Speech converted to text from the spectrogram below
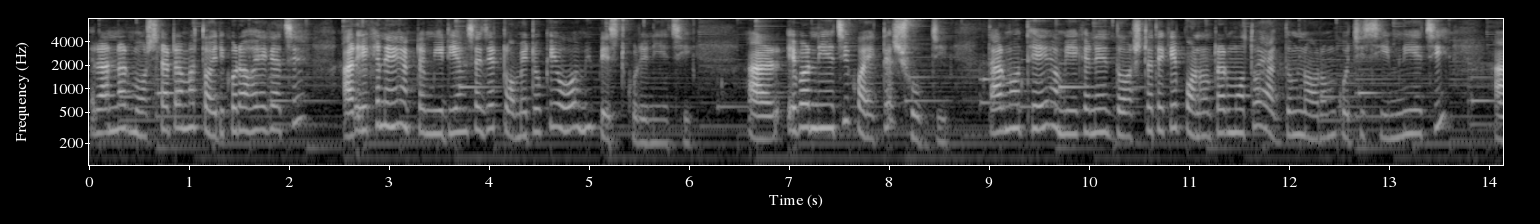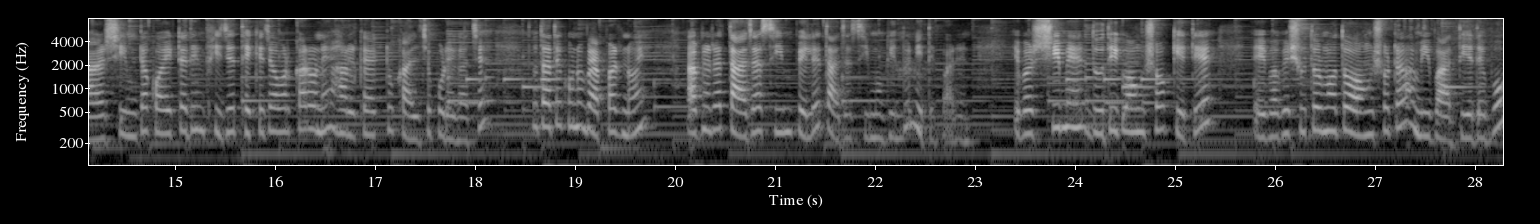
রান্নার মশলাটা আমার তৈরি করা হয়ে গেছে আর এখানে একটা মিডিয়াম সাইজের টমেটোকেও আমি পেস্ট করে নিয়েছি। আর এবার নিয়েছি কয়েকটা সবজি। তার মধ্যে আমি এখানে দশটা থেকে পনেরোটার মতো একদম নরম কচি সিম নিয়েছি। আর সিমটা কয়েকটা দিন ফ্রিজে থেকে যাওয়ার কারণে হালকা একটু কালচে পড়ে গেছে। তো তাতে কোনো ব্যাপার নয়। আপনারা তাজা সিম পেলে তাজা সিমও কিন্তু নিতে পারেন। এবার সিমের দুদিক অংশ কেটে এইভাবে সুতোর মতো অংশটা আমি বাদ দিয়ে দেব।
